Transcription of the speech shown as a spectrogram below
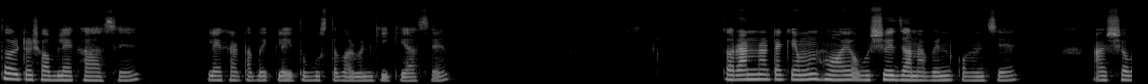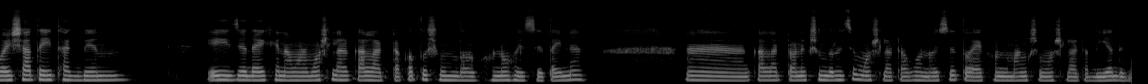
তো এটা সব লেখা আছে। লেখাটা দেখলেই তো বুঝতে পারবেন কি কি আছে। তো রান্নাটা কেমন হয় অবশ্যই জানাবেন কমেন্টসে আর সবাই সাথেই থাকবেন। এই যে দেখেন আমার মশলার কালারটা কত সুন্দর ঘন হয়েছে, তাই না? কালারটা অনেক সুন্দর হয়েছে, মশলাটাও ঘন হয়েছে। তো এখন মাংস মশলাটা দিয়ে দেব।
